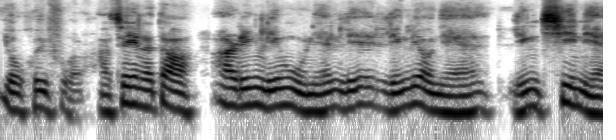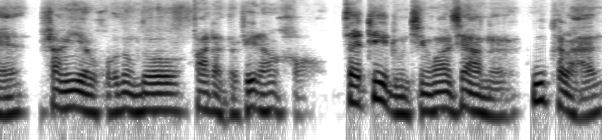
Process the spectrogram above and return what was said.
又恢复了啊。所以呢，到二零零五年、零零六年、零七年，商业活动都发展的非常好。在这种情况下呢，乌克兰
